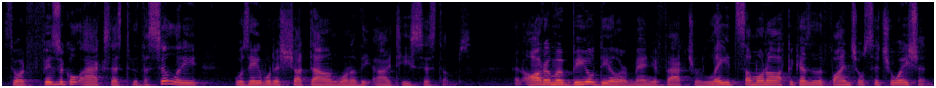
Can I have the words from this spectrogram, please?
So at physical access to the facility was able to shut down one of the IT systems. An automobile dealer manufacturer laid someone off because of the financial situation.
